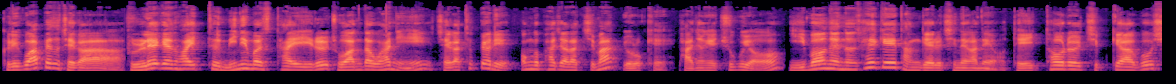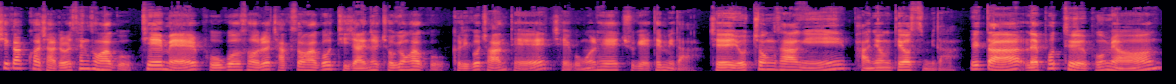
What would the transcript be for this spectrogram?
그리고 앞에서 제가 블랙 앤 화이트 미니멀 스타일을 좋아한다고 하니 제가 특별히 언급하지 않았지만 이렇게 반영해 주고요. 이번에는 3개의 단계를 진행하네요. 데이터를 집계하고 시각화 자료를 생성하고 TML 보고서를 작성하고 디자인을 적용하고 그리고 저한테 제공을 해 주게 됩니다. 제 요청 사항이 반영되었습니다. 일단 레포트 보면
